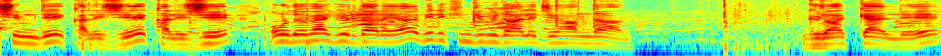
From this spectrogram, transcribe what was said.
Şimdi kaleciye kaleci. Orada Ömer girdi araya. Bir ikinci müdahale Cihan'dan. Güralp geldi.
